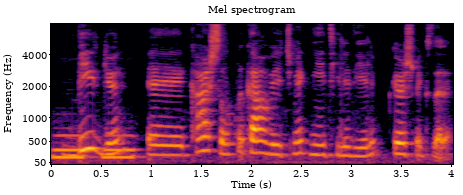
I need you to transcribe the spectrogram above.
Bir gün e, karşılıklı kahve içmek niyetiyle diyelim. Görüşmek üzere.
